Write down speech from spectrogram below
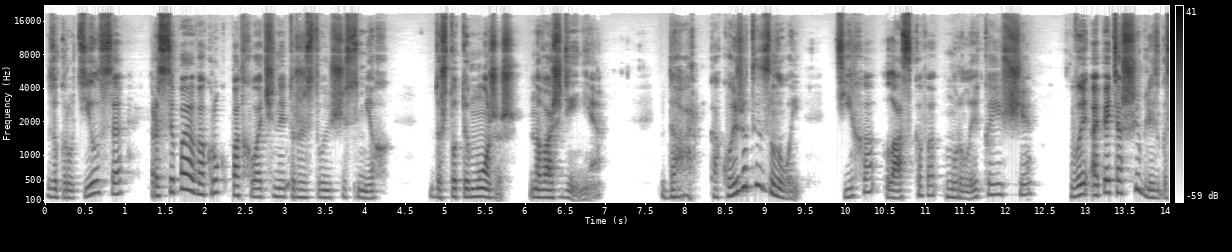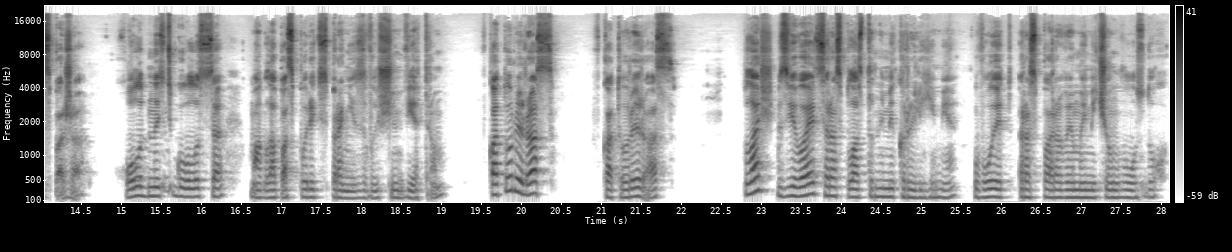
закрутился, рассыпая вокруг подхваченный торжествующий смех. «Да что ты можешь, наваждение!» «Дар, какой же ты злой!» Тихо, ласково, мурлыкающе. «Вы опять ошиблись, госпожа!» Холодность голоса могла поспорить с пронизывающим ветром. «В который раз? В который раз?» Плащ взвивается распластанными крыльями, воет распарываемый мечом воздух.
